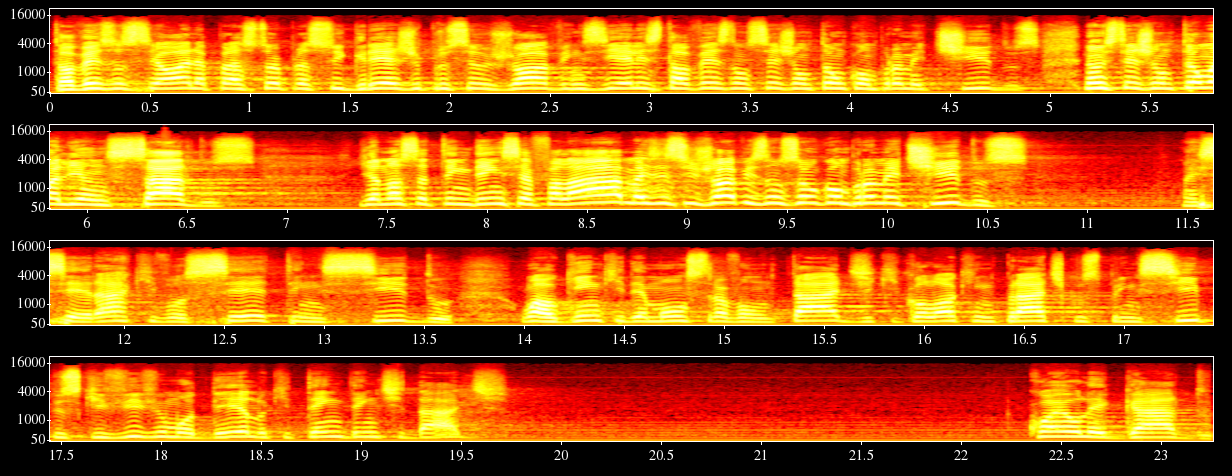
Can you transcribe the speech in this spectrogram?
Talvez você olhe, pastor, para a sua igreja, para os seus jovens, e eles talvez não sejam tão comprometidos, não estejam tão aliançados, e a nossa tendência é falar: ah, mas esses jovens não são comprometidos. Mas será que você tem sido alguém que demonstra vontade, que coloca em prática os princípios, que vive o modelo, que tem identidade? Qual é o legado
